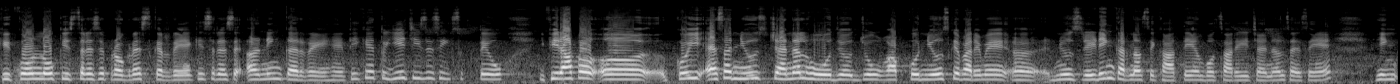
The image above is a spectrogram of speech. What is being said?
कि कौन लोग किस तरह से प्रोग्रेस कर रहे हैं किस तरह से अर्निंग कर रहे हैं ठीक है? तो ये चीज़ें सीख सकते हो। फिर आप आ, कोई ऐसा न्यूज़ चैनल हो जो जो आपको न्यूज़ के बारे में न्यूज़ रीडिंग करना सिखाते हैं बहुत सारे चैनल्स ऐसे हैं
